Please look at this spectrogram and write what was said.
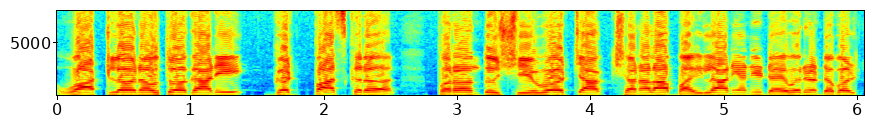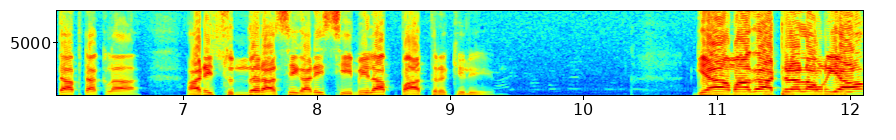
वाटलं नव्हतं गाडी गट पास करत परंतु शेवटच्या क्षणाला बैलाने आणि ड्रायव्हरने डबल टाप टाकला आणि सुंदर अशी गाडी सेमीला पात्र केली. घ्या मागा अठरा लावून या.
